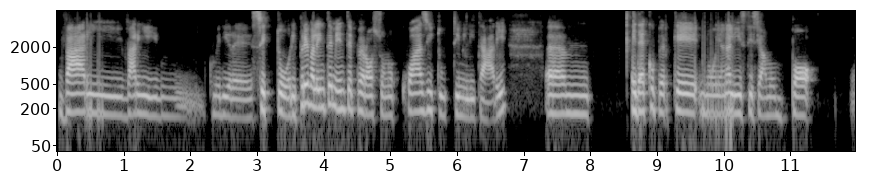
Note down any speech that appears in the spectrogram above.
vari, vari come dire, settori, prevalentemente però sono quasi tutti militari. Um, ed ecco perché noi analisti siamo un po' uh,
